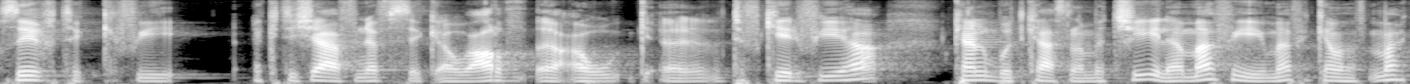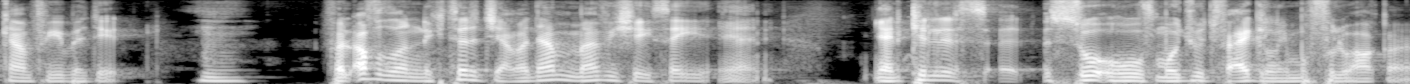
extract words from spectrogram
صيغتك في اكتشاف نفسك أو عرض أو التفكير فيها كان البودكاست لما تشيله ما في ما في كان ما كان في بديل. فالأفضل إنك ترجع ما دام ما في شيء سيء يعني. يعني كل الس- السوء هو موجود في عقلي مو في الواقع.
